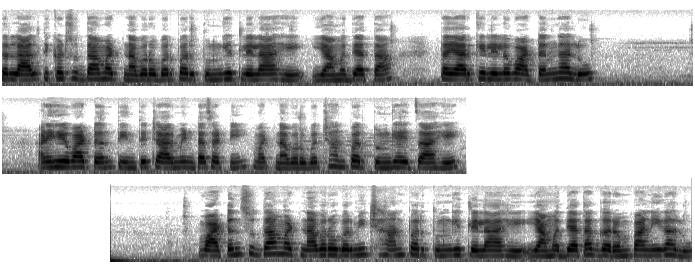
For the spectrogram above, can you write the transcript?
तर लाल तिखटसुद्धा मटणाबरोबर परतून घेतलेलं आहे. यामध्ये आता तयार केलेलं वाटण घालू. आणि हे वाटण तीन ते चार मिनटासाठी मटणाबरोबर छान परतून घ्यायचं आहे. वाटणसुद्धा मटणाबरोबर मी छान परतून घेतलेलं आहे. यामध्ये आता गरम पाणी घालू.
